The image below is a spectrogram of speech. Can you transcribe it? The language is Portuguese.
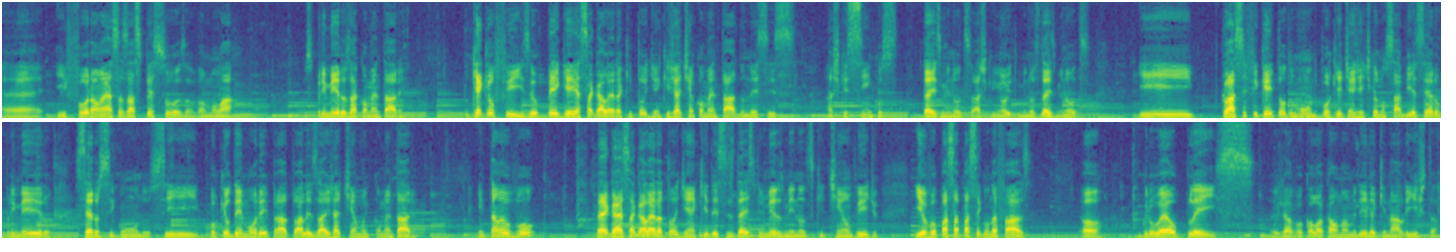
É, e foram essas as pessoas, ó, vamos lá. Os primeiros a comentarem. O que é que eu fiz? Eu peguei essa galera aqui todinha que já tinha comentado nesses, acho que 5, 10 minutos, acho que em 8 minutos, 10 minutos. E classifiquei todo mundo, porque tinha gente que eu não sabia se era o primeiro, se era o segundo, se porque eu demorei para atualizar e já tinha muito comentário. Então eu vou pegar essa galera todinha aqui desses 10 primeiros minutos que tinham vídeo e eu vou passar para a segunda fase. Ó, Gruel Plays. Eu já vou colocar o nome dele aqui na lista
